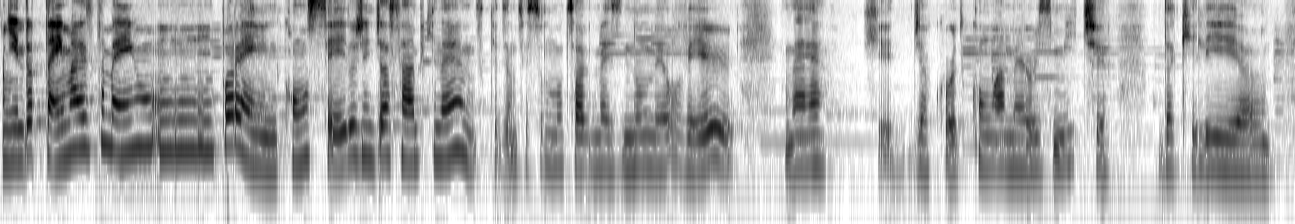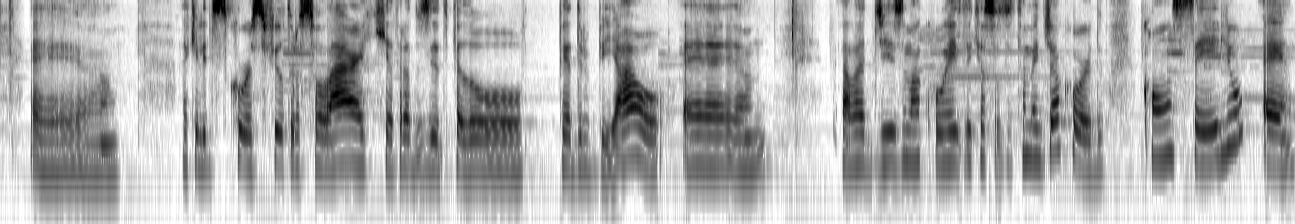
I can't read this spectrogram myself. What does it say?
ainda tem mais também um, um, porém, conselho a gente já sabe que, né? Quer dizer, não sei se todo mundo sabe, mas no meu ver, né? Que de acordo com a Mary Smith, daquele. É, aquele discurso filtro solar que é traduzido pelo Pedro Bial, é, ela diz uma coisa que eu sou totalmente de acordo. Conselho é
